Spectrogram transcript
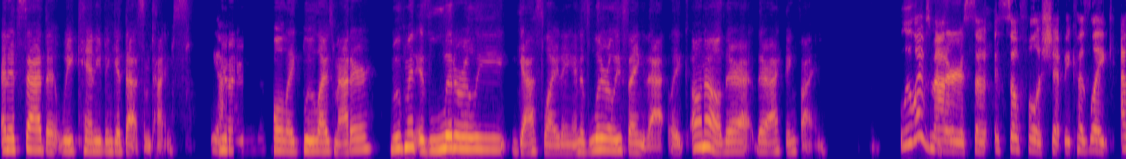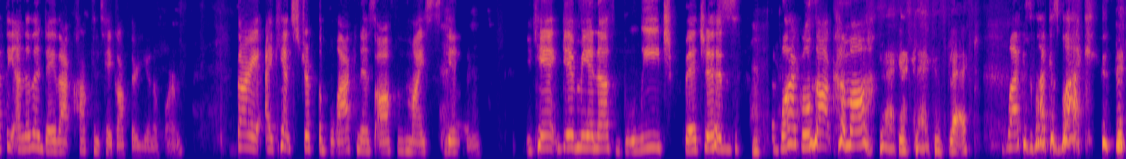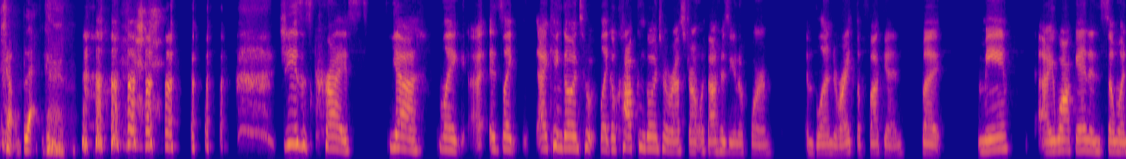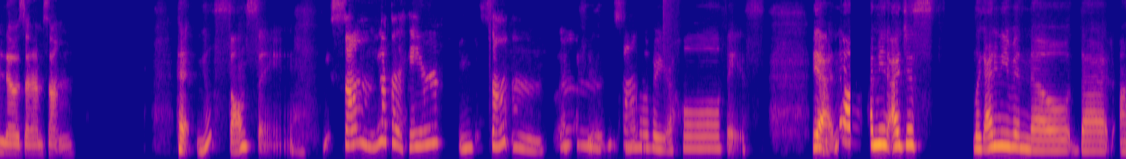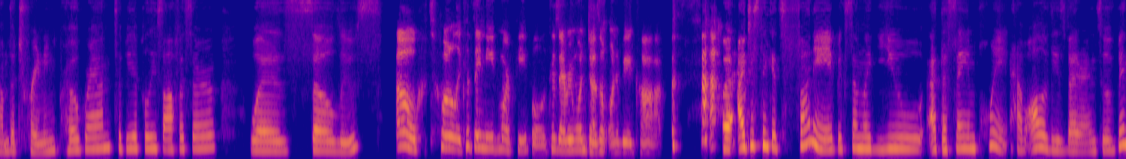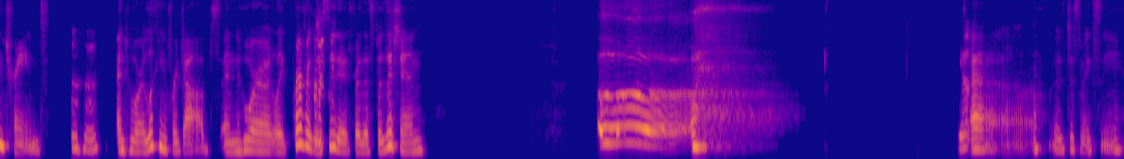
And it's sad that we can't even get that sometimes. Yeah. You know I mean? The whole like Blue Lives Matter movement is literally gaslighting and is literally saying that like, oh no, they're they're acting fine. Blue Lives Matter is so it's so full of shit because like at the end of the day that cop can take off their uniform sorry, I can't strip the blackness off of my skin. You can't give me enough bleach, bitches. The black will not come off. Black is black is black. Black is black is black. Bitch, I'm black. Jesus Christ. Yeah, like it's like I can go into like a cop can go into a restaurant without his uniform and blend right the fuck in. But me, I walk in and someone knows that I'm something. you something. You something. You got that hair. Mm. Something. Mm, all over your whole face. Yeah. No, I mean, I just like I didn't even know that um, the training program to be a police officer was so loose. Oh, totally. Because they need more people. Because everyone doesn't want to be a cop. but I just think it's funny because I'm like, you at the same point have all of these veterans who have been trained mm-hmm. and who are looking for jobs and who are like perfectly suited for this position. Yep. Uh, it just makes me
